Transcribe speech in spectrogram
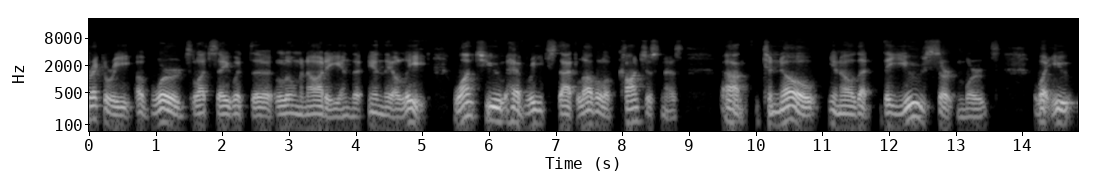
trickery of words, let's say with the Illuminati and the in the elite. Once you have reached that level of consciousness, uh, to know, you know, that they use certain words, what you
